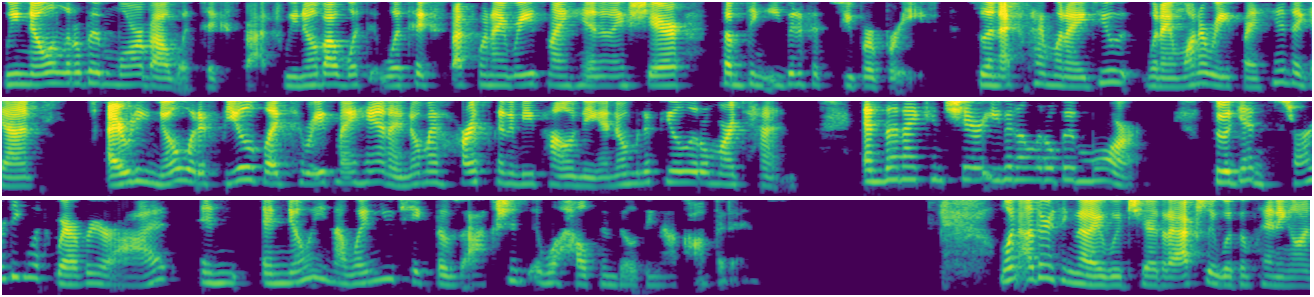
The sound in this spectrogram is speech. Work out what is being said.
We know a little bit more about what to expect. We know about what to, what to expect when I raise my hand and I share something, even if it's super brief. So the next time when I do, when I want to raise my hand again, I already know what it feels like to raise my hand. I know my heart's going to be pounding. I know I'm going to feel a little more tense. And then I can share even a little bit more. So again, starting with wherever you're at and and knowing that when you take those actions, it will help in building that confidence. One other thing that I would share that I actually wasn't planning on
